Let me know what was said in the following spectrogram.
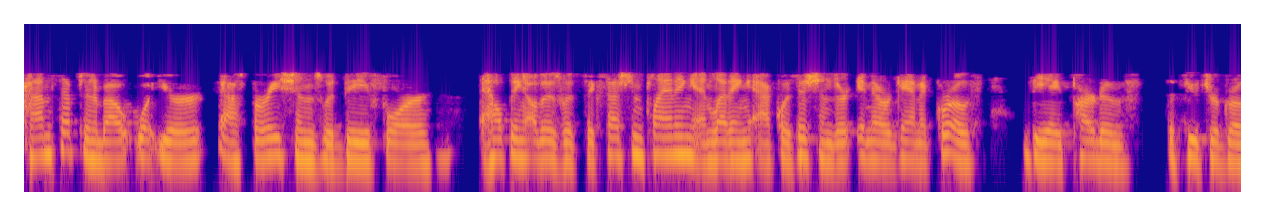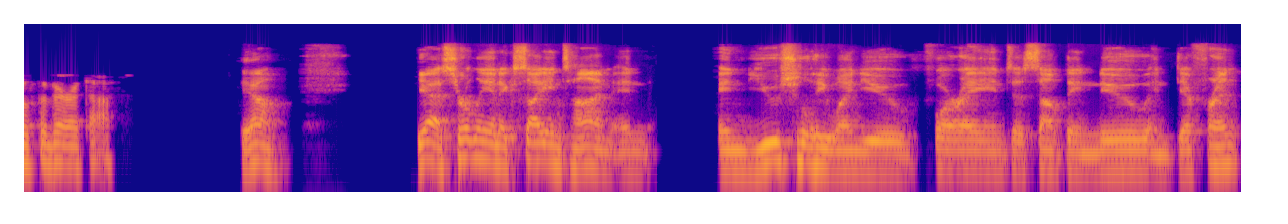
concept and about what your aspirations would be for helping others with succession planning and letting acquisitions or inorganic growth be a part of the future growth of Veritas. Yeah. Yeah, certainly an exciting time. And and usually when you foray into something new and different,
